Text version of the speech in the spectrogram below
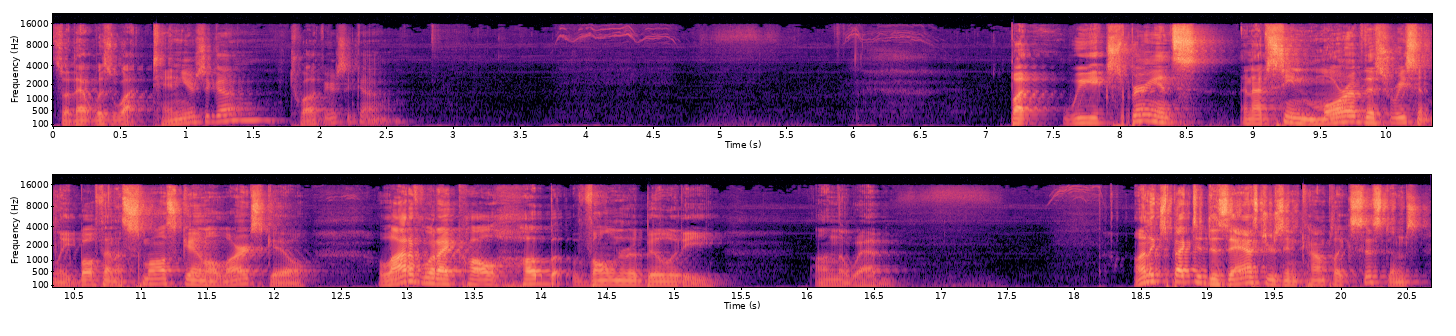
So that was what, 10 years ago? 12 years ago? But we experience, and I've seen more of this recently, both on a small scale and a large scale, a lot of what I call hub vulnerability on the web. Unexpected disasters in complex systems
